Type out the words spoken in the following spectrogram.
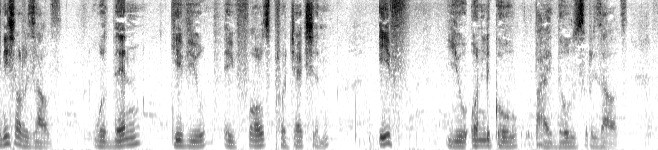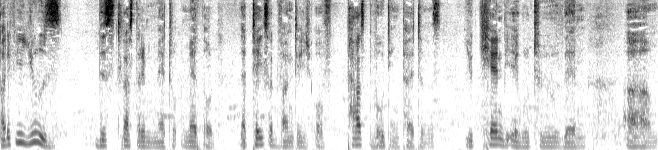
initial results will then give you a false projection if you only go by those results. But if you use this clustering method, method that takes advantage of past voting patterns, you can be able to then um,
